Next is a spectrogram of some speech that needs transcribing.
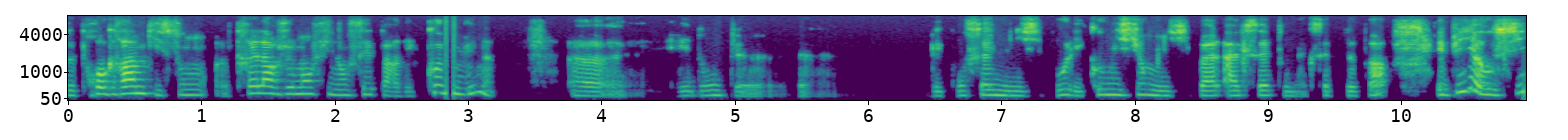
de programmes qui sont, heu, très largement financés par des communes, heu et donc ben, les conseils municipaux, les commissions municipales acceptent ou n'acceptent pas. Et puis il y a aussi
